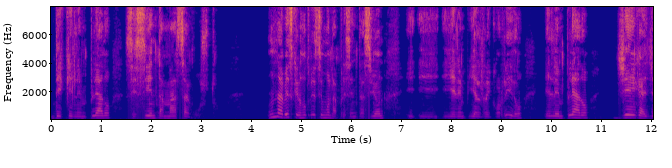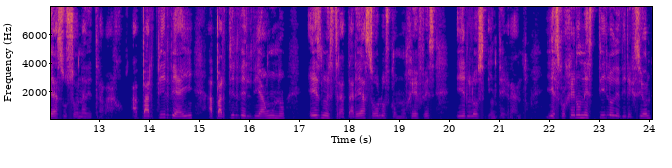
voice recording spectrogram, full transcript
de que el empleado se sienta más a gusto. Una vez que nosotros hicimos la presentación y, el, em, el recorrido, el empleado llega ya a su zona de trabajo. A partir de ahí, a partir del día uno, es nuestra tarea solos como jefes irlos integrando y escoger un estilo de dirección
